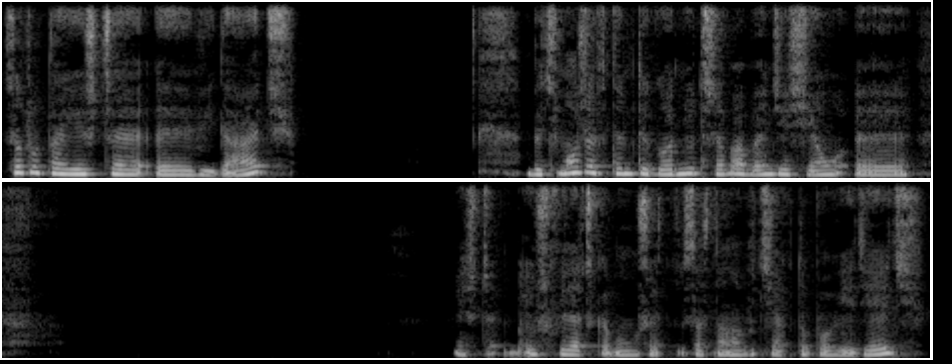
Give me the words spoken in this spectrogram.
Co tutaj jeszcze y, widać? Być może w tym tygodniu trzeba będzie się y, jeszcze już chwileczkę, bo muszę zastanowić jak to powiedzieć.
